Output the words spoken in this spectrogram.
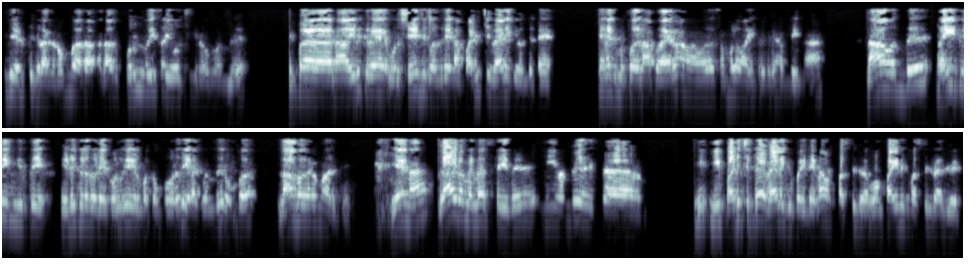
இது எடுத்துக்கிறாங்க. ரொம்ப அதாவது பொருள் வயசா யோசிக்கிறவங்க வந்து இப்ப நான் இருக்கிற ஒரு ஸ்டேஜுக்கு வந்துட்டு நான் படிச்சு வேலைக்கு வந்துட்டேன். எனக்கு முப்பது நாற்பதாயிரம் சம்பளம் வாங்கிட்டு இருக்கிறேன் அப்படின்னா நான் வந்து ரைட் விங் இது எடுக்கிறதுடைய கொள்கைகள் பக்கம் போறது எனக்கு வந்து ரொம்ப லாபகரமா இருக்கு. ஏன்னா திராவிடம் என்ன செய்யுது நீ வந்து இந்த நீ- நீ படிச்சுட்ட வேலைக்கு போயிட்டேன்னா உன் ஃபர்ஸ்ட் உன் பையனுக்கு ஃபர்ஸ்ட் கிராஜுவேட்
